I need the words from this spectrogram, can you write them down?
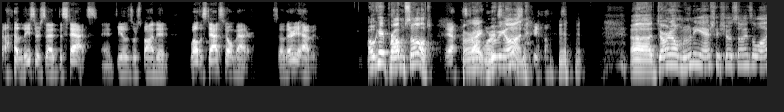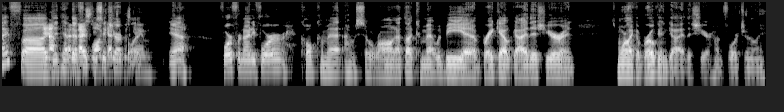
uh, Lieser said the stats. And Fields responded, well, the stats don't matter. So there you have it. Okay, problem solved. Yeah. All right, moving on. uh, Darnell Mooney actually showed signs of life. Uh, yeah, did have that nice 56 yard play. Game. Yeah. Four for 94. Cole Kmet. I was so wrong. I thought Kmet would be a breakout guy this year, and it's more like a broken guy this year, unfortunately.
